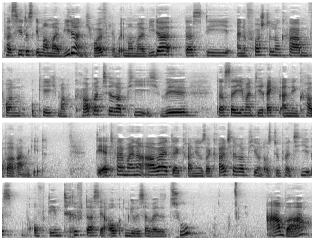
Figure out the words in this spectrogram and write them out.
passiert es immer mal wieder, nicht häufig, aber immer mal wieder, dass die eine Vorstellung haben von, okay, ich mache Körpertherapie, ich will, dass da jemand direkt an den Körper rangeht. Der Teil meiner Arbeit, der Kraniosakraltherapie und Osteopathie ist, auf den trifft das ja auch in gewisser Weise zu. Aber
